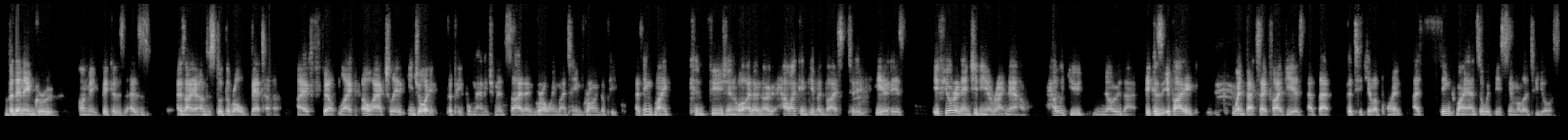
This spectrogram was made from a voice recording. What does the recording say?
But then it grew on me because as as I understood the role better, I felt like, oh, I actually enjoy the people management side and growing my team, growing the people. I think my confusion, or I don't know how I can give advice to here is if you're an engineer right now how would you know that? Because if I went back, say, five years at that particular point, I think my answer would be similar to yours.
